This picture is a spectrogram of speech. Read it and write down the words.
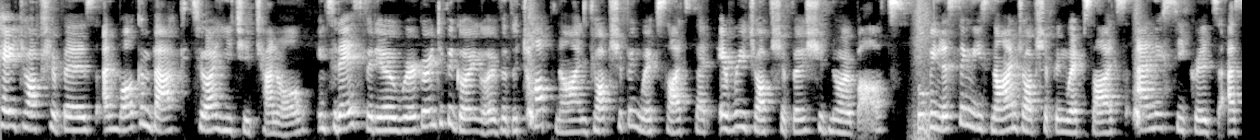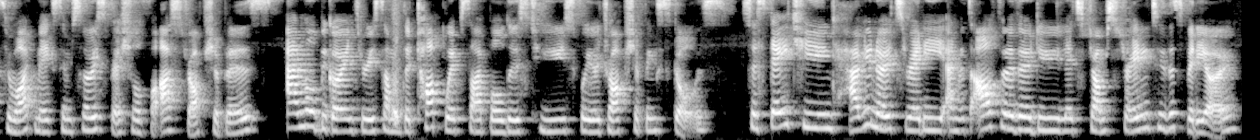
Hey dropshippers and welcome back to our YouTube channel. In today's video, we're going to be going over the top 9 dropshipping websites that every dropshipper should know about. We'll be listing these 9 dropshipping websites and their secrets as to what makes them so special for us dropshippers. And we'll be going through some of the top website builders to use for your dropshipping stores. So stay tuned, have your notes ready, and without further ado, let's jump straight into this video.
